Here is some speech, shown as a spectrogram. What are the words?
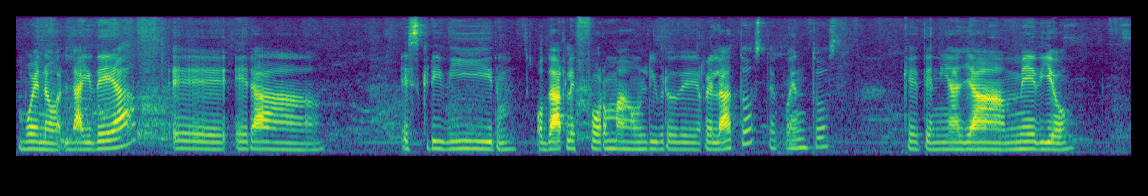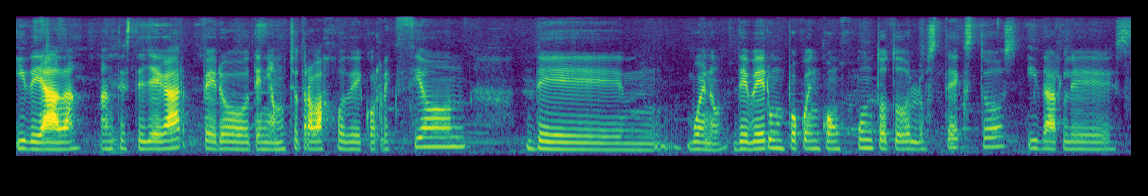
Bueno, la idea eh, era escribir o darle forma a un libro de relatos, de cuentos, que tenía ya medio ideada antes de llegar, pero tenía mucho trabajo de corrección, de, mm, bueno, de ver un poco en conjunto todos los textos y darles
